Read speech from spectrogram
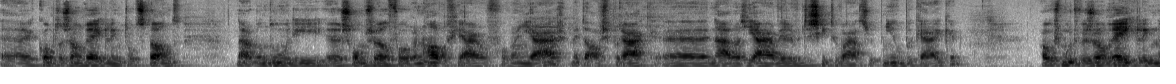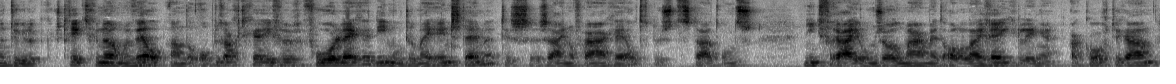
Uh, komt er zo'n regeling tot stand, nou, dan doen we die soms wel voor een half jaar of voor een jaar. Met de afspraak, na dat jaar willen we de situatie opnieuw bekijken. Overigens moeten we zo'n regeling natuurlijk strikt genomen wel aan de opdrachtgever voorleggen. Die moet ermee instemmen. Het is zijn of haar geld, dus het staat ons niet vrij om zomaar met allerlei regelingen akkoord te gaan.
